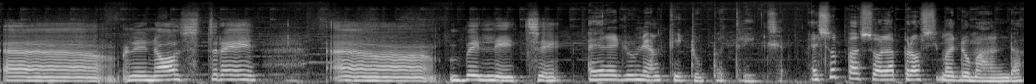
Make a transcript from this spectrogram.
eh, le nostre eh, bellezze. Hai ragione anche tu, Patrizia. Adesso passo alla prossima domanda.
